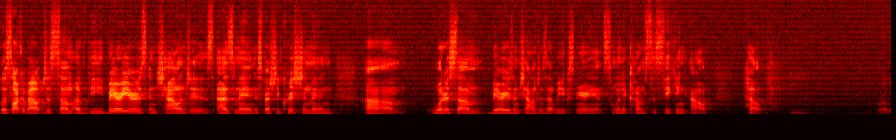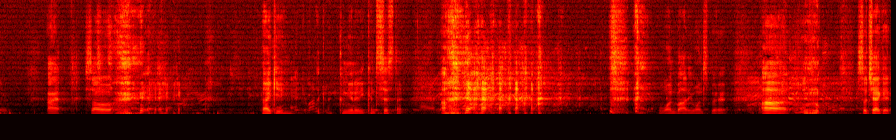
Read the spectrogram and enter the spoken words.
let's talk about just some of the barriers and challenges as men, especially Christian men. Um, what are some barriers and challenges that we experience when it comes to seeking out help? Brother. All right. So, thank you. Community consistent. one body, one spirit. Uh, so check it.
